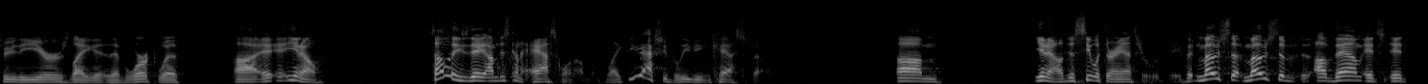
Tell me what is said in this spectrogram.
through the years, like have worked with, uh, it, you know, some of these days I'm just going to ask one of them, like, do you actually believe you can cast spells? Um, you know, just see what their answer would be. But most of, most of, of them, it's, it,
